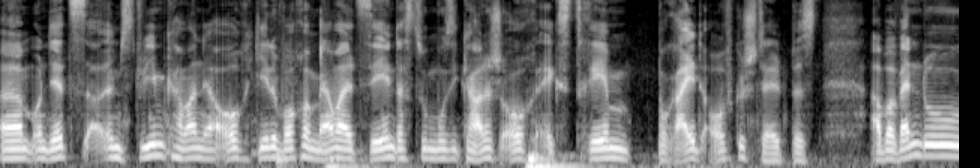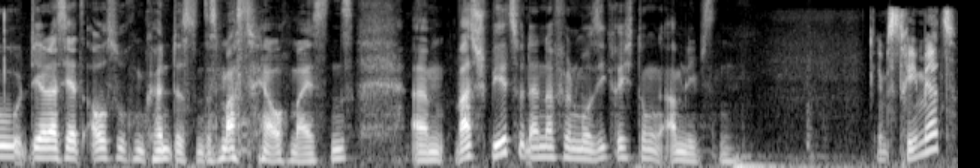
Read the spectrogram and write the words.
Ähm, und jetzt im Stream kann man ja auch jede Woche mehrmals sehen, dass du musikalisch auch extrem breit aufgestellt bist. Aber wenn du dir das jetzt aussuchen könntest, und das machst du ja auch meistens, ähm, was spielst du denn da für eine Musikrichtung am liebsten? Im Stream jetzt?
